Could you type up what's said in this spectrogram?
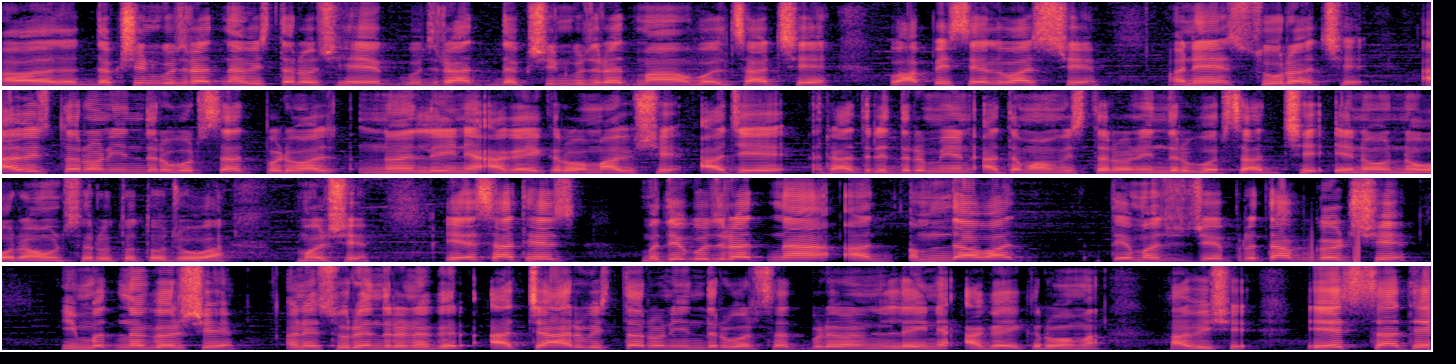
દક્ષિણ ગુજરાતના વિસ્તારો છે. ગુજરાત, દક્ષિણ ગુજરાતમાં વલસાડ છે, વાપી, સેલવાસ છે અને સુરત છે. આ વિસ્તારોની અંદર વરસાદ પડવાને લઈને આગાહી કરવામાં આવી છે. આજે રાત્રિ દરમિયાન આ તમામ વિસ્તારોની અંદર વરસાદ છે. એનો નવો રાઉન્ડ શરૂ થતો જોવા મળશે. એ સાથે જ મધ્ય ગુજરાતના અમદાવાદ તેમજ જે પ્રતાપગઢ છે. હિંમતનગર છે અને સુરેન્દ્રનગર. આ ચાર વિસ્તારોની અંદર વરસાદ પડવાને લઈને આગાહી કરવામાં આવી છે. એ જ સાથે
